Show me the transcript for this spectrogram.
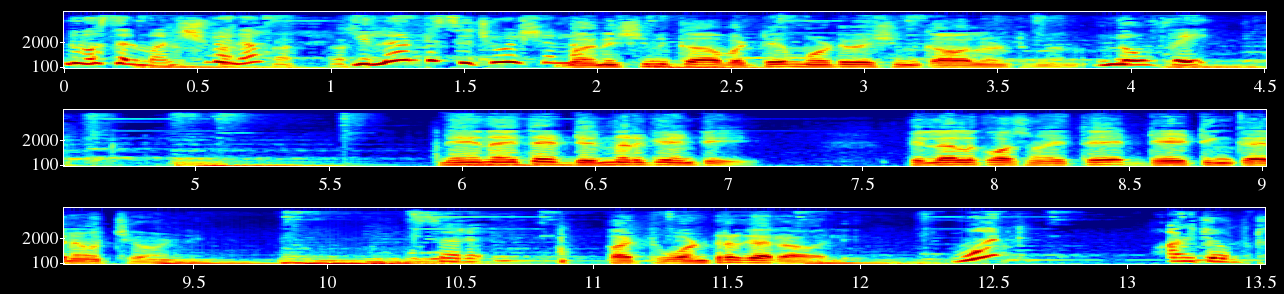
నువ్వు అసలు మనిషివేనా? ఇలాంటి సిచ్యువేషన్ మనిషిని కాబట్టే మోటివేషన్ కావాలంటున్నాను. నో వే నేనైతే డిన్నర్ ఏంటి పిల్లల కోసం అయితే డేటింగ్ కైనా వచ్చేవాడిని. సరే. బట్ ఒంటరిగా రావాలి. What I don't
